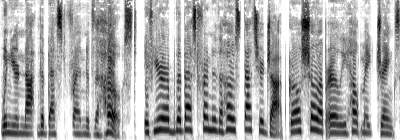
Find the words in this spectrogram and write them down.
when you're not the best friend of the host. If you're the best friend of the host, that's your job. Girls show up early, help make drinks,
